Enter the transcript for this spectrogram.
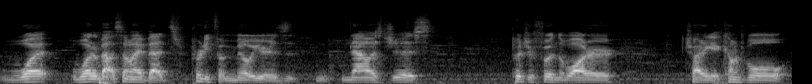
what what about somebody that's pretty familiar? Is now it's just put your foot in the water, try to get comfortable.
